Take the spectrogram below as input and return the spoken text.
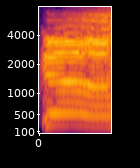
go.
